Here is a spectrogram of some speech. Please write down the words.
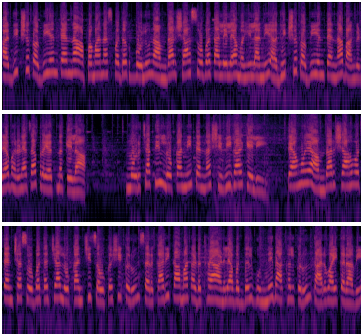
अधीक्षक अभियंत्यांना अपमानास्पद बोलून आमदार शाह सोबत आलेल्या महिलांनी अधीक्षक अभियंत्यांना बांगड्या भरण्याचा प्रयत्न केला. मोर्चातील लोकांनी त्यांना शिवीगाळ केली. त्यामुळे आमदार शाह व त्यांच्या सोबतच्या लोकांची चौकशी करून सरकारी कामात अडथळा आणल्याबद्दल गुन्हे दाखल करून कारवाई करावी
